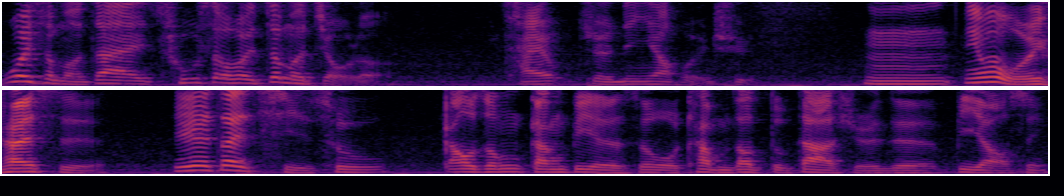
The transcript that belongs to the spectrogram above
为什么在出社会这么久了，才决定要回去？嗯，因为我一开始，因为在起初高中刚毕业的时候，我看不到读大学的必要性，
